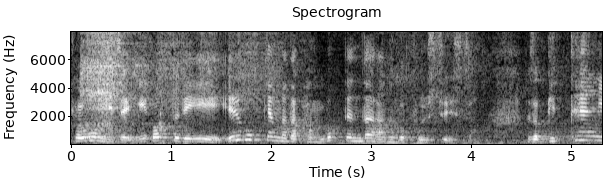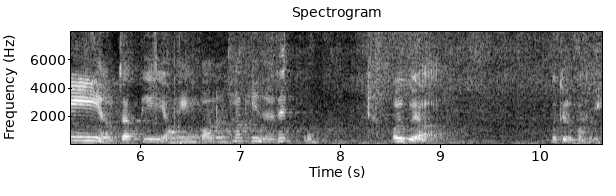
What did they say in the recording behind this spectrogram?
결국은 이제 이것들이 7개마다 반복된다라는 걸 볼 수 있어. 그래서 B10이 어차피 0인 거는 확인을 했고 어이구야 어디로 가니?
